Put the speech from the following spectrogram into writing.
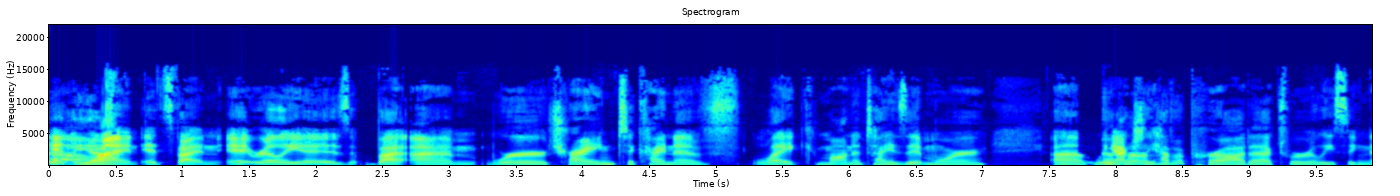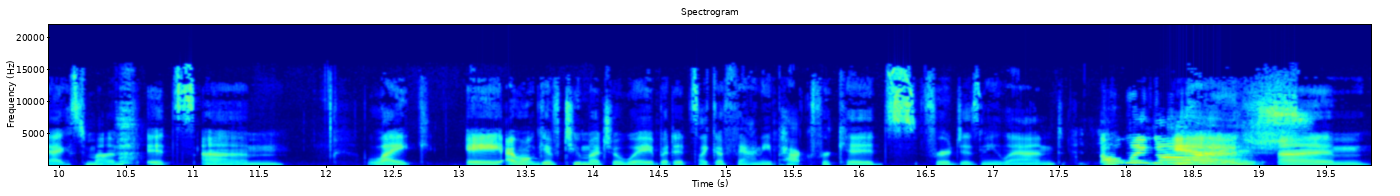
It's Yeah. fun. It's fun. It really is. But um, we're trying to kind of like monetize it more. Um, we Uh-huh. actually have a product we're releasing next month. It's um, like a I won't give too much away, but it's like a fanny pack for kids for Disneyland. Oh my gosh. And um,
